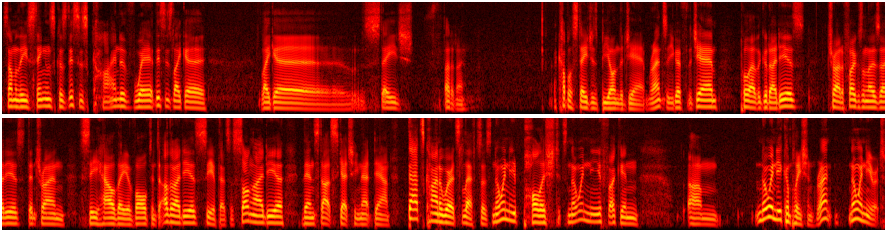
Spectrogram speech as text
some of these things because this is kind of where this is like a like a stage, I don't know, a couple of stages beyond the jam, right? So you go for the jam, pull out the good ideas, try to focus on those ideas, then try and see how they evolved into other ideas, see if that's a song idea, then start sketching that down. That's kind of where it's left. So it's nowhere near polished, it's nowhere near fucking, um, nowhere near completion, right? Nowhere near it.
